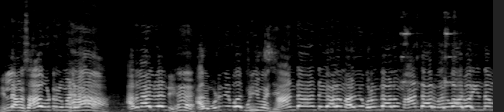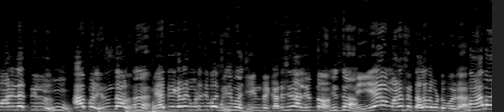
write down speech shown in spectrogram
இல்ல அவன் சாக விட்டுருக்க மாட்டான். அதனால் வேண்டி. அது முடிஞ்சு போச்சு போச்சு. ஆண்டாண்டு காலம் அழுது புரண்டாலும் ஆண்டார் வருவாரோ இந்த மாநிலத்தில். அப்படி இருந்தாலும். நேற்றைய கணக்கு முடிஞ்சு போச்சு போச்சு. இன்று கடைசி நாள் யுத்தம் யுத்தம். நீ ஏன் மனசு தளர விட்டு போயிட மாமா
